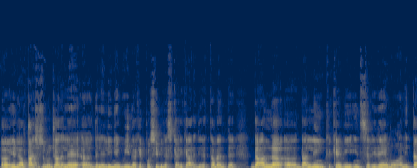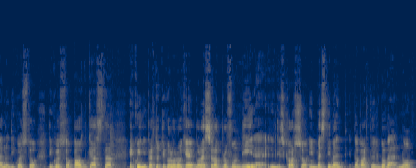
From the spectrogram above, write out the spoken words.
uh, in realtà ci sono già delle, delle, linee guida che è possibile scaricare direttamente dal, dal, link che vi inseriremo all'interno di questo, di questo podcast. E quindi per tutti coloro che volessero approfondire il discorso investimenti da parte del governo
